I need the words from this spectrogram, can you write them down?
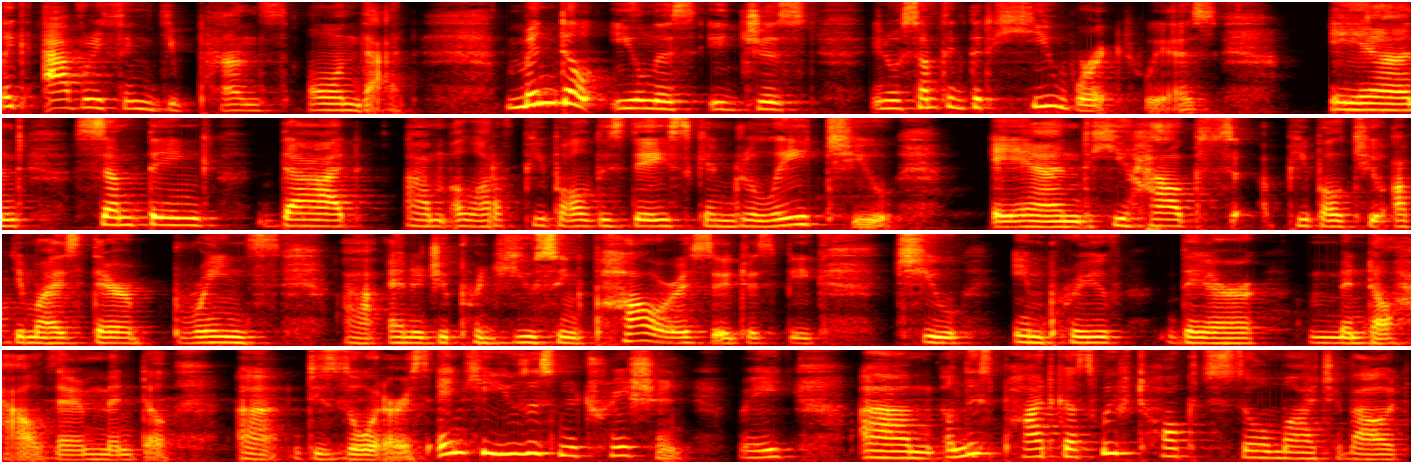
Like everything depends on that. Mental illness is just you know something that he worked with and something that um, a lot of people these days can relate to. And he helps people to optimize their brain's uh, energy producing power, so to speak, to improve their mental health, their mental uh, disorders. And he uses nutrition, right? Um, on this podcast, we've talked so much about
